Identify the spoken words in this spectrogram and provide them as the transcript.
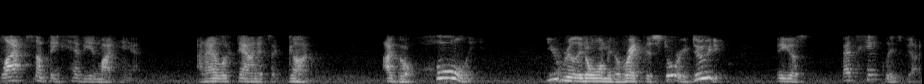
slaps something heavy in my hand. And I look down, it's a gun. I go, holy, you really don't want me to write this story, do you? And he goes, that's Hinckley's gun.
